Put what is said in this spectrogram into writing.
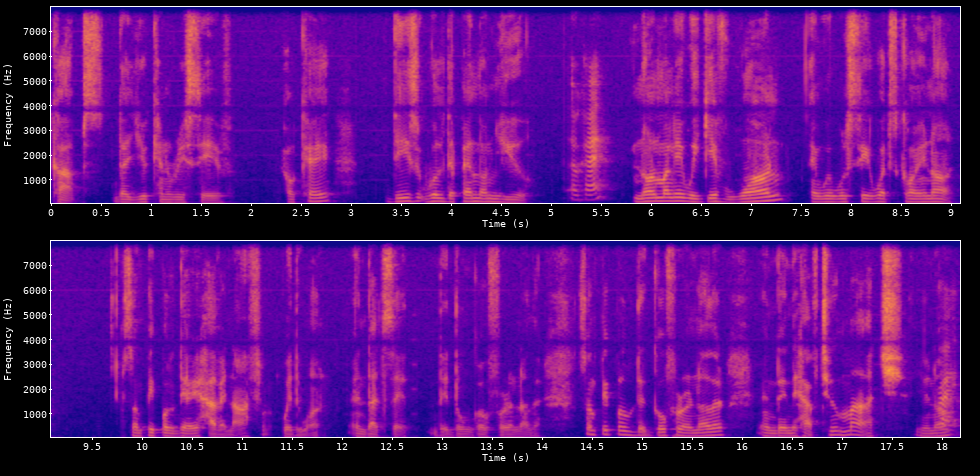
cups that you can receive. Okay, these will depend on you. Okay. Normally, we give one, and we will see what's going on. Some people they have enough with one, and that's it. They don't go for another. Some people they go for another, and then they have too much. You know. Right.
